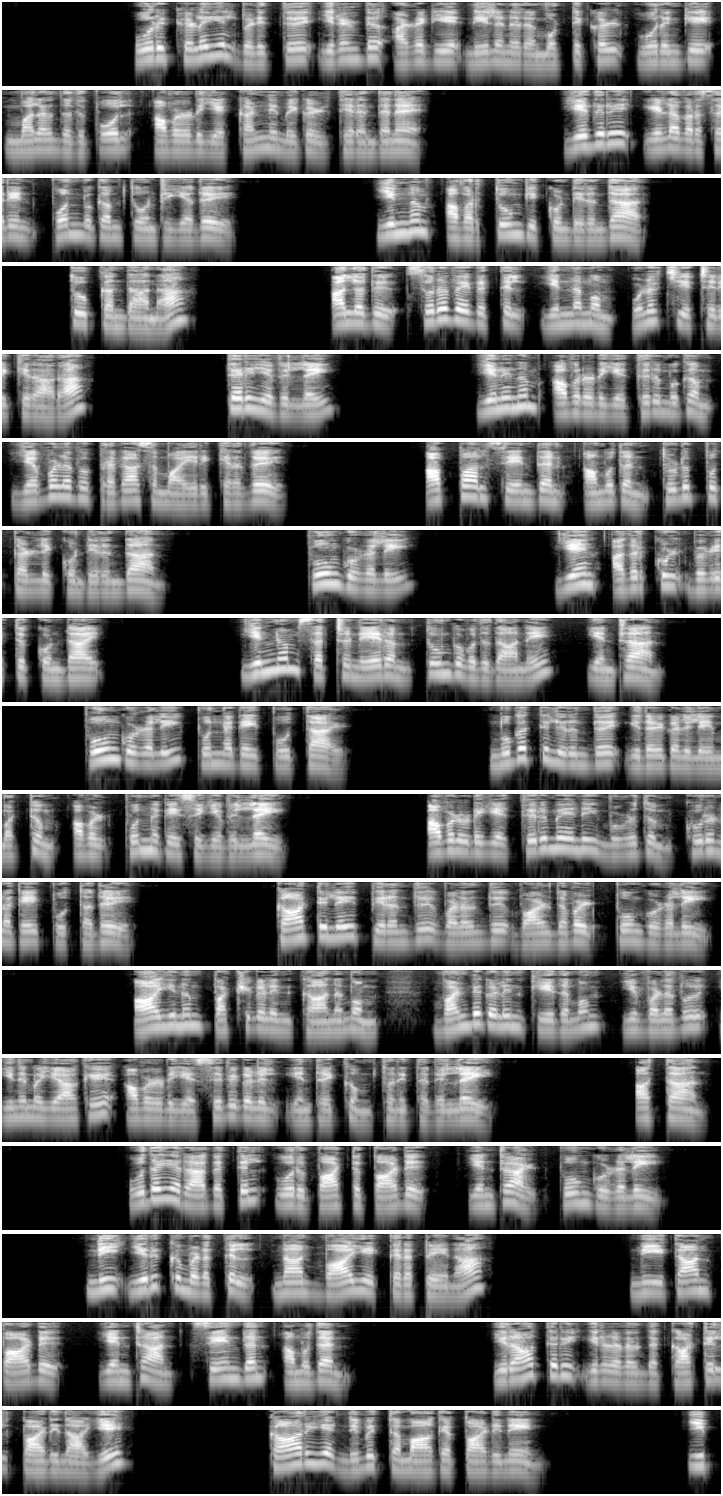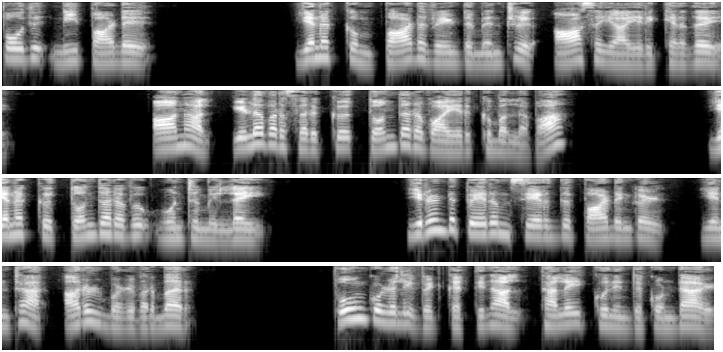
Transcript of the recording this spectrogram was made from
ஒரு கிளையில் வெடித்து இரண்டு அழகிய நீலநிற மொட்டுக்கள் ஒருங்கே மலர்ந்தது போல் அவளுடைய கண்ணிமைகள் திறந்தன. எதிரே இளவரசரின் பொன்முகம் தோன்றியது. இன்னும் அவர் தூங்கிக் கொண்டிருந்தார். தூக்கந்தானா? அல்லது சுரவேகத்தில் இன்னமும் உணர்ச்சியற்றிருக்கிறாரா? தெரியவில்லை. எனினும் அவருடைய திருமுகம் எவ்வளவு பிரகாசமாயிருக்கிறது. அப்பால் சேந்தன் அமுதன் துடுப்புத் தள்ளிக் கொண்டிருந்தான். பூங்குழலி ஏன் அதற்குள் விழித்துக் கொண்டாய்? இன்னும் சற்று நேரம் தூங்குவதுதானே? என்றான். பூங்குழலி புன்னகை பூத்தாள். முகத்திலிருந்த இதழ்களிலே மட்டும் அவள் புன்னகை செய்யவில்லை. அவளுடைய திருமேனி முழுதும் குறுநகை பூத்தது. காட்டிலே பிறந்து வளர்ந்து வாழ்ந்தவள் பூங்குழலி. ஆயினும் பட்சிகளின் கானமும் வண்டுகளின் கீதமும் இவ்வளவு இனிமையாக அவளுடைய செவிகளில் என்றைக்கும் துணித்ததில்லை. அத்தான் உதய ராகத்தில் ஒரு பாட்டு பாடு என்றாள் பூங்குழலி. நீ இருக்குமிடத்தில் நான் வாயைத் திறப்பேனா? நீ தான் பாடு என்றான் சேந்தன் அமுதன். இராத்திரி இருளர்ந்த காட்டில் பாடினாயே? காரிய நிமித்தமாக பாடினேன். இப்போது நீ பாடு. எனக்கும் பாட வேண்டுமென்று ஆசையாயிருக்கிறது. ஆனால் இளவரசருக்கு தொந்தரவாயிருக்குமல்லவா? எனக்கு தொந்தரவு ஒன்றுமில்லை. இரண்டு பேரும் சேர்ந்து பாடுங்கள் என்றார் அருள்மொழிவர்மர். பூங்குழலி வெட்கத்தினால் தலை குனிந்து கொண்டாள்.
